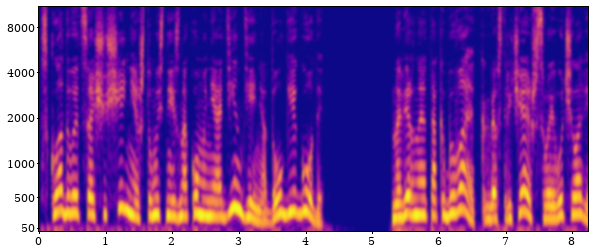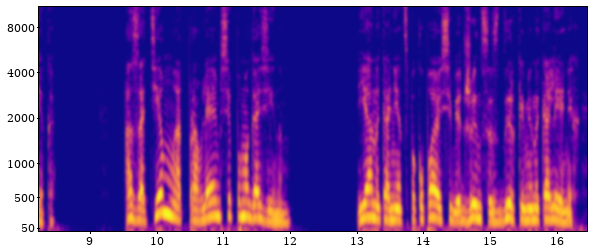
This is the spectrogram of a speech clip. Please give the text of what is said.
Складывается ощущение, что мы с ней знакомы не один день, а долгие годы. Наверное, так и бывает, когда встречаешь своего человека. А затем мы отправляемся по магазинам. Я, наконец, покупаю себе джинсы с дырками на коленях —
